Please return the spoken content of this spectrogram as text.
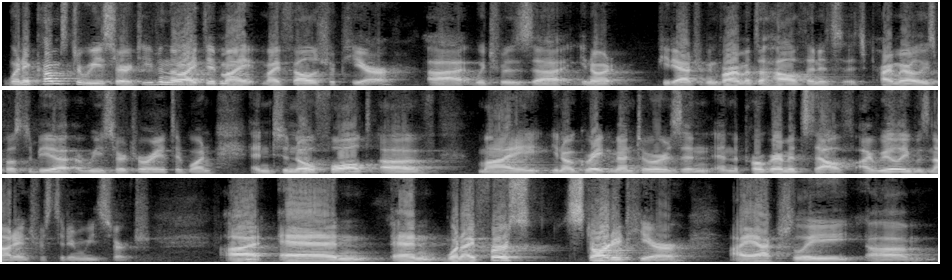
when it comes to research, even though I did my, my fellowship here, uh, which was, uh, you know, pediatric environmental health, and it's, it's primarily supposed to be a, a research-oriented one, and to no fault of my, you know, great mentors and, and the program itself, I really was not interested in research. Uh, and, and when I first started here, I actually, um,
